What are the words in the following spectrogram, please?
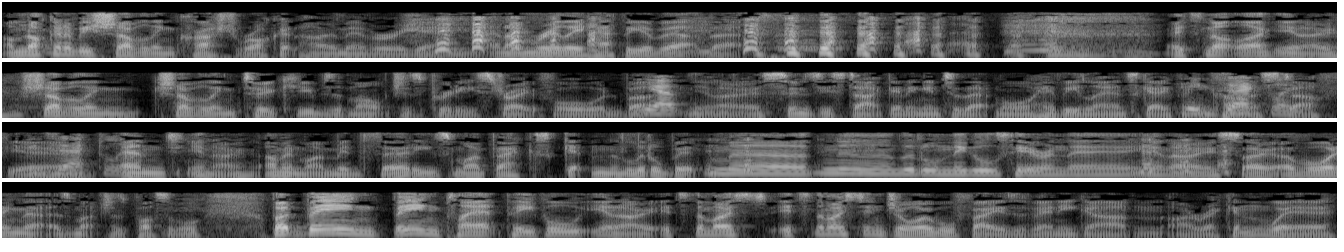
I'm not going to be shoveling crushed rock at home ever again, and I'm really happy about that. it's not like you know shoveling shoveling two cubes of mulch is pretty straightforward, but Yep. you know as soon as you start getting into that more heavy landscaping kind of stuff, yeah. exactly. And you know I'm in my mid thirties, my back's getting a little bit nah, nah, little niggles here and there, you know, so avoiding that as much as possible. But being being plant people, you know, it's the most it's the most enjoyable phase of any garden, I reckon, where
